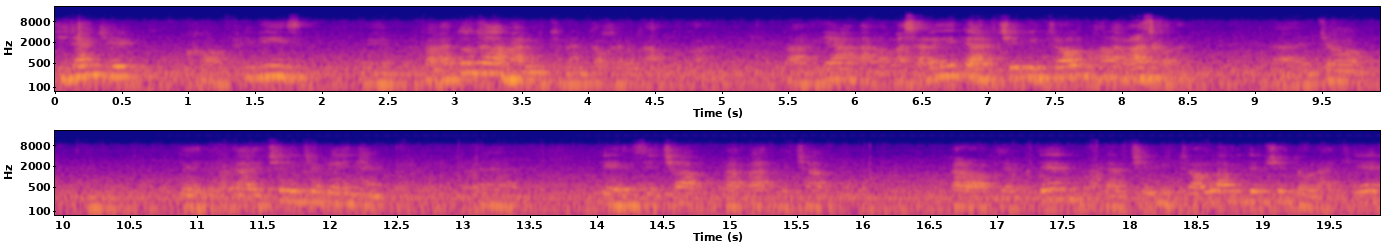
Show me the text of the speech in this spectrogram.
دیدن که کافی نیست فقط دو تا عمل می‌تونن داخل رو قبل بکنن بقیه عمل مثلا یه درچه میترال می‌خوان عوض کنن اینجا درچه که بین دهلیز چپ و بعد چپ قرار گرفته درچه میترال نامیده میشه دولتیه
